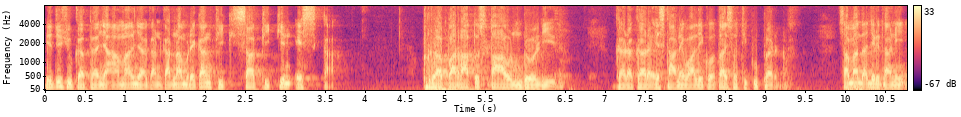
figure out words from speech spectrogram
itu juga banyak amalnya kan karena mereka bisa bikin SK berapa ratus tahun doli gara-gara SK wali kota iso dibubar sama tak cerita nih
